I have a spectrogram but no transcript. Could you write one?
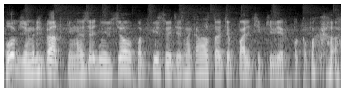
В общем, ребятки, на сегодня все. Подписывайтесь на канал, ставьте пальчики вверх. Пока-пока.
